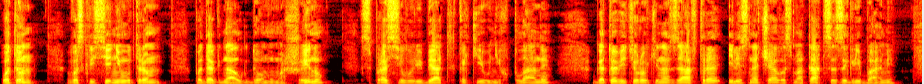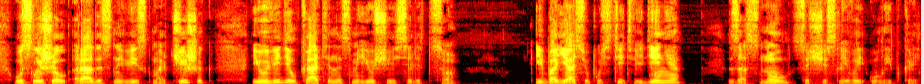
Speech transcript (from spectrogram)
Вот он в воскресенье утром подогнал к дому машину, спросил у ребят, какие у них планы, готовить уроки на завтра или сначала смотаться за грибами, услышал радостный визг мальчишек и увидел Катина смеющееся лицо и, боясь упустить видение, заснул со счастливой улыбкой.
